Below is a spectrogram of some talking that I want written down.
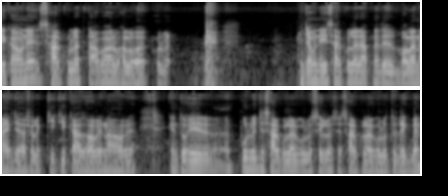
এই কারণে সার্কুলারটা আবার ভালোভাবে পড়বেন। যেমন এই সার্কুলারে আপনাদের বলা নাই যে আসলে কি কি কাজ হবে, না হবে, কিন্তু এর পূর্বে যে সার্কুলারগুলো ছিল, সে সার্কুলারগুলোতে দেখবেন,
